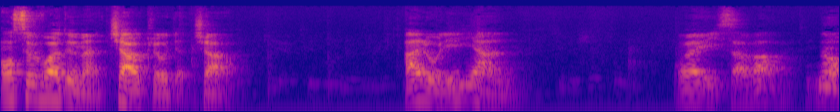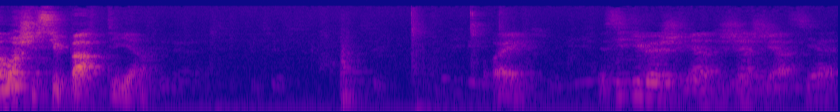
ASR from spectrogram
On se voit demain. Ciao, Claudia. Ciao. Allô, Liliane. Oui, ça va? Non, moi, je suis parti. Hein. Oui. Si tu veux, je viens te chercher un ciel.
